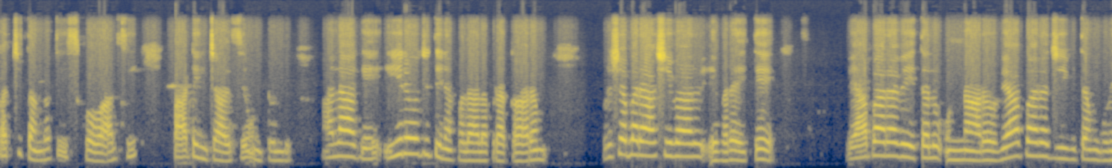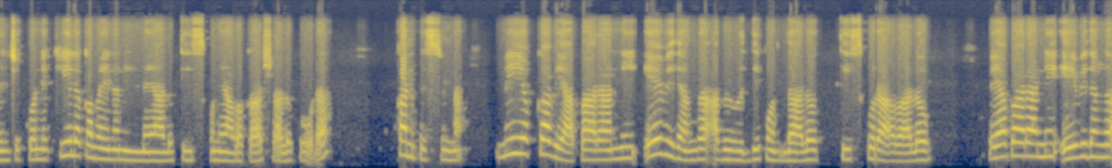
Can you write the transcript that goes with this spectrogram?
ఖచ్చితంగా తీసుకోవాల్సి పాటించాల్సి ఉంటుంది. అలాగే ఈ రోజు దినఫలాల ప్రకారం వృషభ రాశి వారు ఎవరైతే వ్యాపారవేత్తలు ఉన్నారో వ్యాపార జీవితం గురించి కొన్ని కీలకమైన నిర్ణయాలు తీసుకునే అవకాశాలు కూడా కనిపిస్తున్నాయి. మీ యొక్క వ్యాపారాన్ని ఏ విధంగా అభివృద్ధి పొందాలో తీసుకురావాలో వ్యాపారాన్ని ఏ విధంగా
